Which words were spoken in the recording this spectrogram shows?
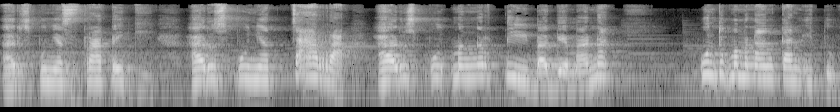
harus punya strategi, harus punya cara, harus pu mengerti bagaimana untuk memenangkan itu.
